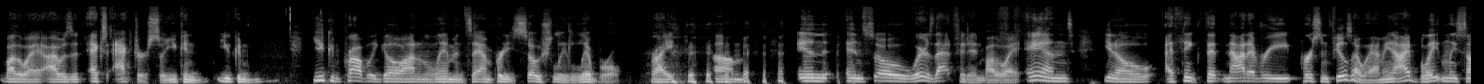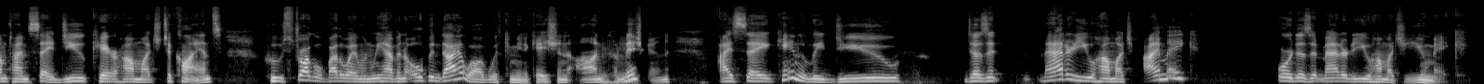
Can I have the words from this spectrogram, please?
by the way, I was an ex actor, so you can you can you can probably go out on a limb and say I'm pretty socially liberal, right? um, and and so where does that fit in, by the way? And you know, I think that not every person feels that way. I mean, I blatantly sometimes say, "Do you care how much to clients who struggle?" By the way, when we have an open dialogue with communication on Mhm. commission, I say candidly, "Do you? Does it matter to you how much I make, or does it matter to you how much you make?"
